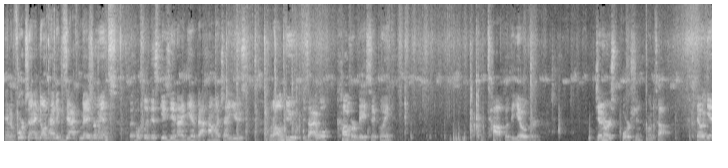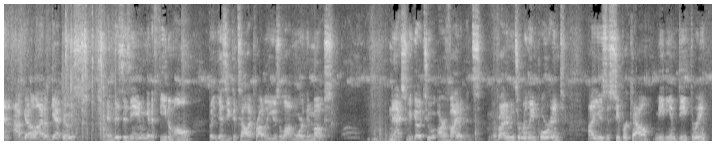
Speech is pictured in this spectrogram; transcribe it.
and unfortunately I don't have exact measurements, but hopefully this gives you an idea about how much I use. What I'll do is I will cover basically the top of the yogurt. Generous portion on top. Now again, I've got a lot of geckos and this isn't even going to feed them all, but as you can tell I probably use a lot more than most. Next we go to our vitamins. Our vitamins are really important. I use the Super Cal Medium D3.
